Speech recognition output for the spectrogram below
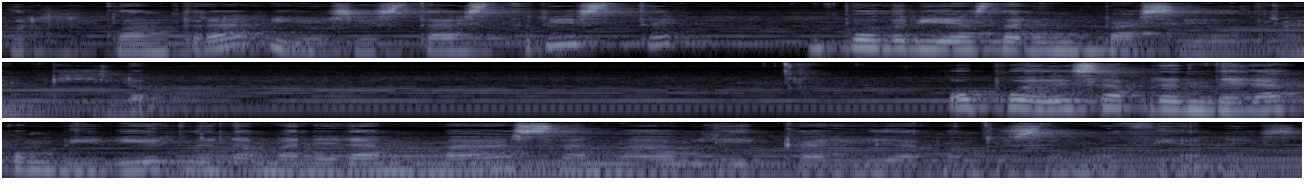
Por el contrario, si estás triste, podrías dar un paseo tranquilo. O puedes aprender a convivir de una manera más amable y cálida con tus emociones,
